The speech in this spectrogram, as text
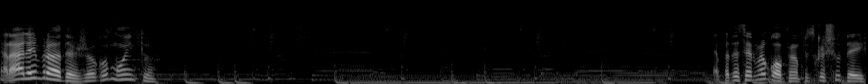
Caralho, hein, brother? Jogou muito. É pra descer no meu golpe, é por isso que eu chudei.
